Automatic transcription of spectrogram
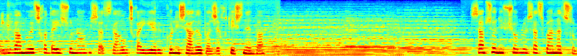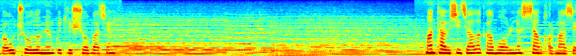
იგი გამოეცხადა ისუნავისაც და აუწყა იერიქონის აღებაზე ღვთისნება. სამსონის შობლესაც მანაცნობა უჩვეულო მემკვიდრის შობაზე. მან თავისი ძალა გამოავლინა სამყრმაზე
